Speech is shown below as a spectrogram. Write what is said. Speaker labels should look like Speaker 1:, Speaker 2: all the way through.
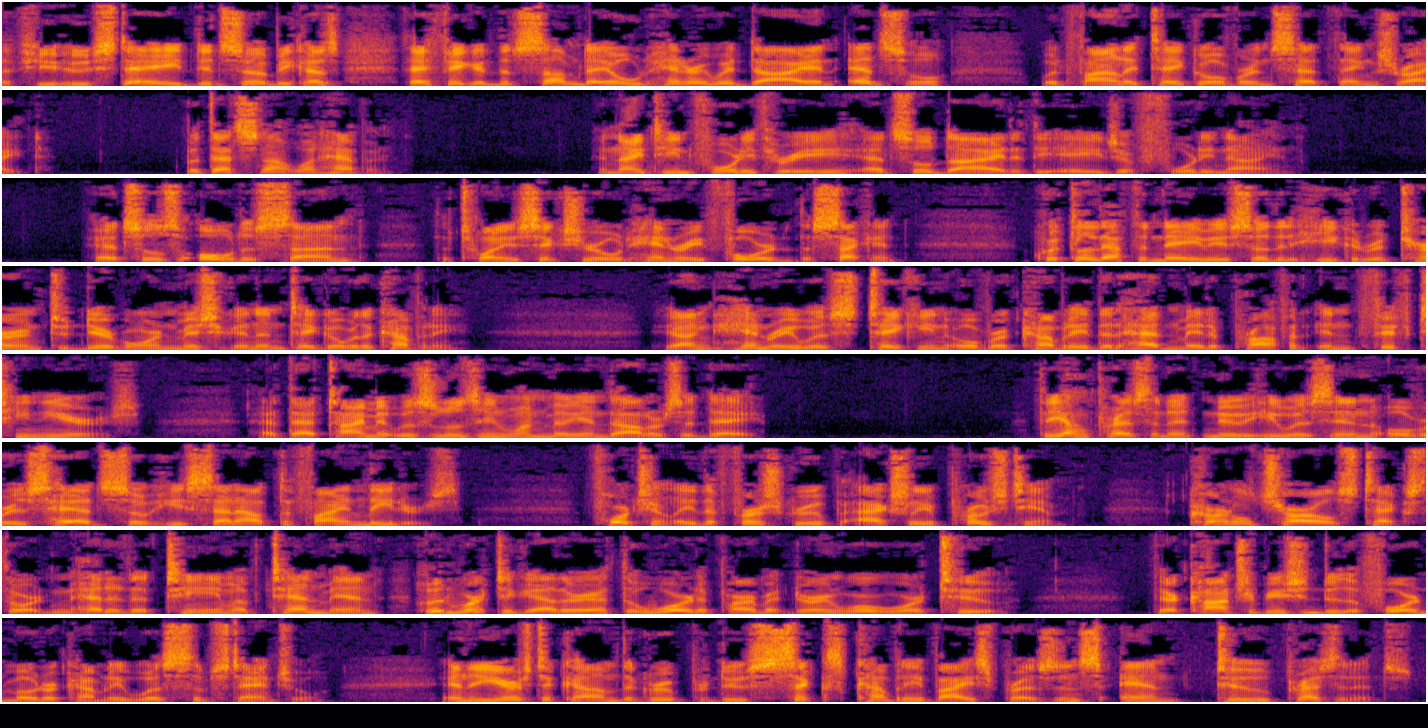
Speaker 1: The few who stayed did so because they figured that someday old Henry would die and Edsel would finally take over and set things right. But that's not what happened. In 1943, Edsel died at the age of 49. Edsel's oldest son, the 26 year old Henry Ford II, quickly left the Navy so that he could return to Dearborn, Michigan, and take over the company. Young Henry was taking over a company that hadn't made a profit in 15 years. At that time, it was losing $1 million a day. The young president knew he was in over his head, so he sent out to find leaders. Fortunately, the first group actually approached him. Colonel Charles Tex Thornton headed a team of ten men who had worked together at the War Department during World War II. Their contribution to the Ford Motor Company was substantial. In the years to come, the group produced six company vice presidents and two presidents.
